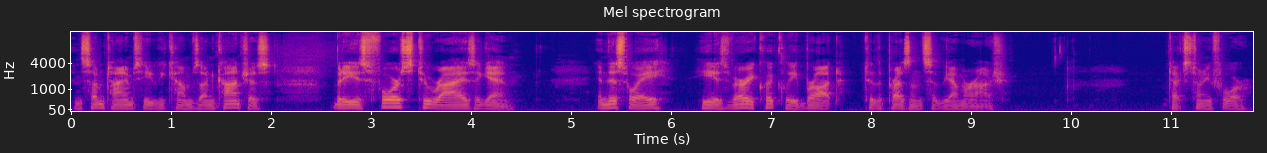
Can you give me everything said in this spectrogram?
and sometimes he becomes unconscious, but he is forced to rise again. In this way, he is very quickly brought to the presence of Yamaraj. Text 24.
